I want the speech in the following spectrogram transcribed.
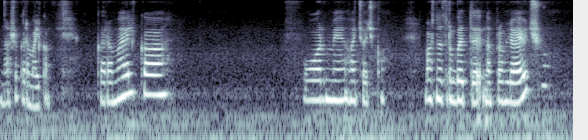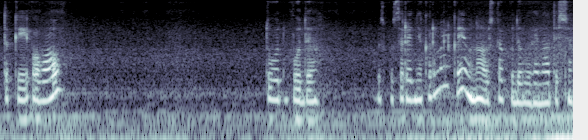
наша карамелька. Карамелька в формі гачочка. Можна зробити направляючу, такий овал. Тут буде безпосередня карамелька, і вона ось так буде вигинатися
